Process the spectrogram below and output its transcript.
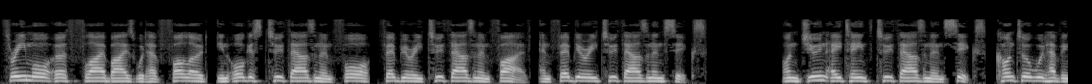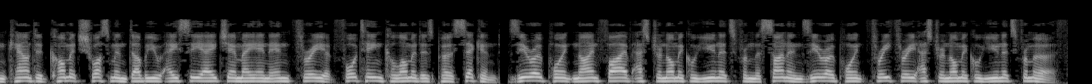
Three more Earth flybys would have followed, in August 2004, February 2005, and February 2006. On June 18, 2006, Contour would have encountered comet Schwassmann WACHMANN3 at 14 km per second, 0.95 astronomical units from the Sun and 0.33 astronomical units from Earth.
